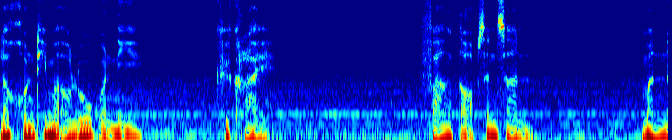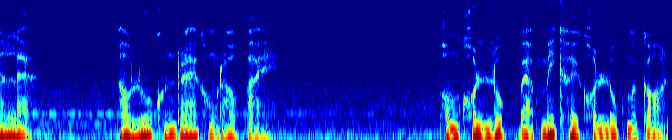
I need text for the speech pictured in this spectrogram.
แล้วคนที่มาเอาลูกวันนี้ คือใคร ฟางตอบสั้นๆ มันนั่นแหละ เอาลูกคนแรกของเราไป ผมขนลุกแบบไม่เคยขนลุกมาก่อน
